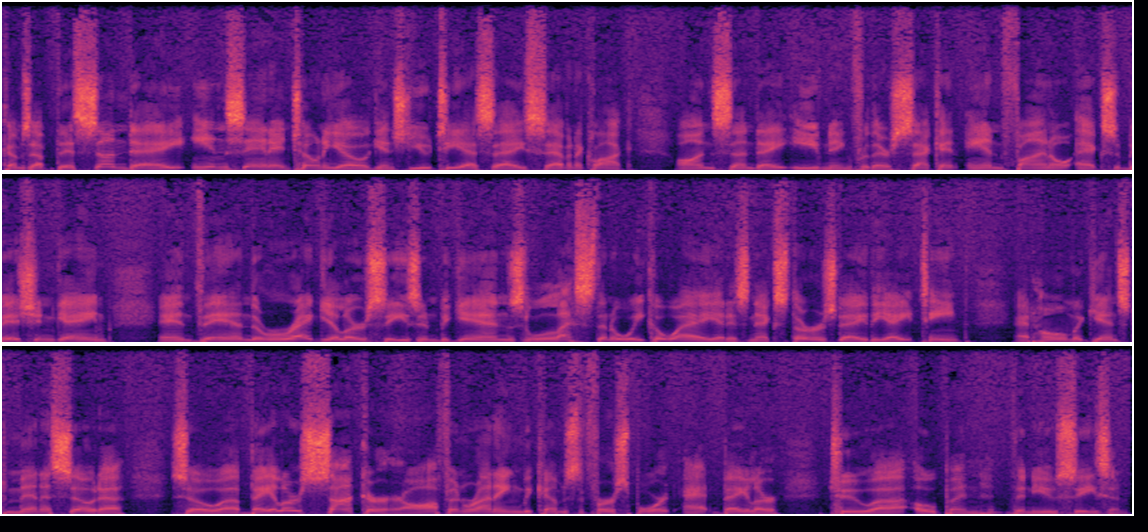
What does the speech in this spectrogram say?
comes up this Sunday in San Antonio against UTSA, 7 o'clock on Sunday evening for their second and final exhibition game. And then the regular season begins less than a week away. It is next Thursday, the 18th, at home against Minnesota. So uh, Baylor soccer, off and running, becomes the first sport at Baylor to uh, open the new season.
